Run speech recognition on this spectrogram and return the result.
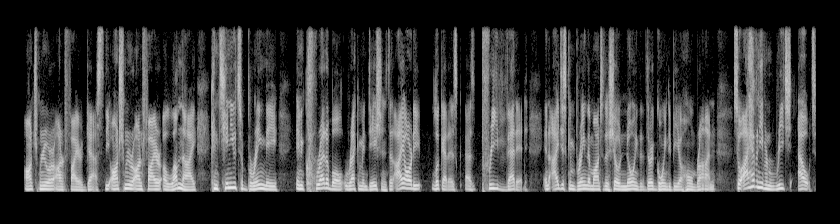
entrepreneur on fire guests. The entrepreneur on fire alumni continue to bring me incredible recommendations that I already look at as as pre-vetted and I just can bring them onto the show knowing that they're going to be a home run. So I haven't even reached out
